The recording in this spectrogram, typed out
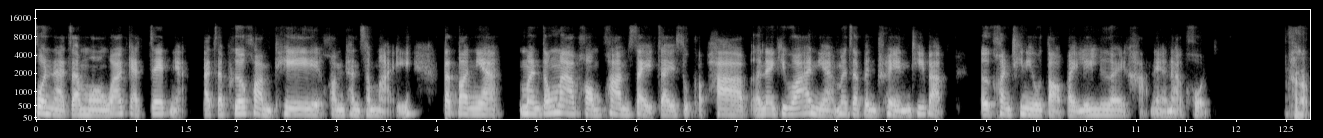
คนอาจจะมองว่าแกจ e t เนี่ยอาจจะเพื่อความเท่ความทันสมัย แต่ตอนเนี้ยมันต้องมาพร้อมความใส่ใจสุขภาพแล้วนายคิดว่าอันเนี้ยมันจะเป็นเทรนด์ที่แบบเออ continue ต่อไปเรื่อยๆ ค่ะ ในอนาคต ครับ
